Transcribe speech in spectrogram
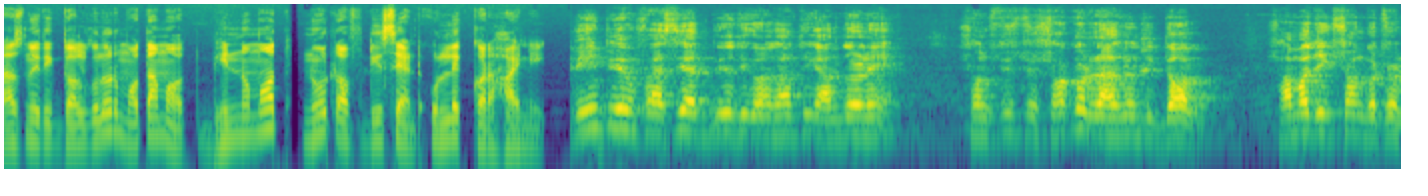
রাজনৈতিক দলগুলোর মতামত ভিন্নমত নোট অফ ডিসেন্ট উল্লেখ করা হয়নি। বিএনপি এবং বিরোধী গণতান্ত্রিক আন্দোলনে সংশ্লিষ্ট সকল রাজনৈতিক দল, সামাজিক সংগঠন,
